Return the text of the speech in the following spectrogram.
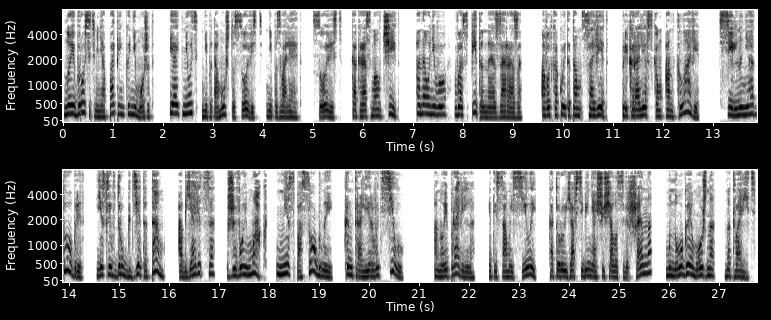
Но и бросить меня папенька не может, и отнюдь не потому, что совесть не позволяет. Совесть как раз молчит, она у него воспитанная зараза. А вот какой-то там совет при королевском анклаве сильно не одобрит, если вдруг где-то там объявится живой маг, не способный контролировать силу. Оно и правильно, этой самой силой, которую я в себе не ощущала совершенно, многое можно натворить.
